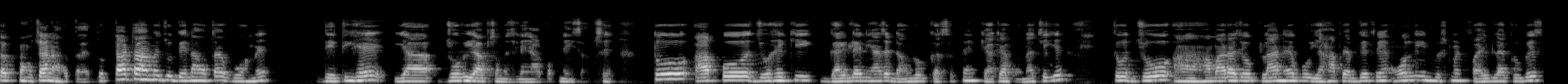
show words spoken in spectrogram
तक पहुंचाना होता है। तो टाटा हमें जो देना होता है, वो हमें देती है या जो भी आप समझ लें आप अपने हिसाब से। तो आप जो है कि गाइडलाइन यहाँ से डाउनलोड कर सकते हैं क्या क्या होना चाहिए। तो जो हमारा जो प्लान है, वो यहाँ पे आप देख रहे हैं only investment five lakh rupees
